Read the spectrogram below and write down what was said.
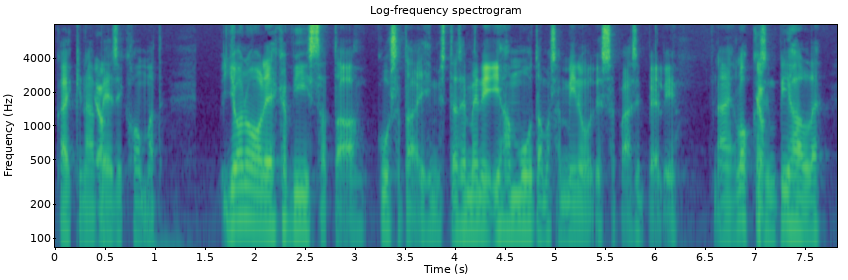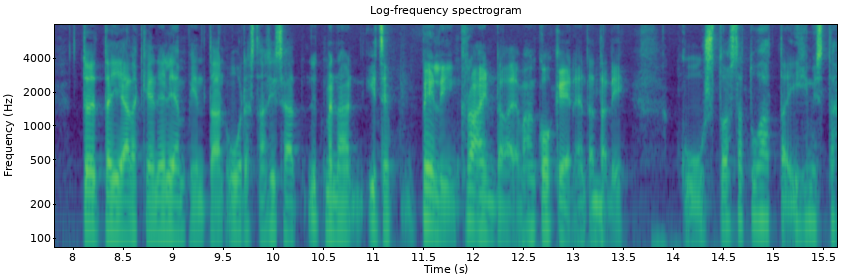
kaikki nämä Joo. basic-hommat. Jono oli ehkä 500, 600 ihmistä, ja se meni ihan muutamassa minuutissa pääsi peliin. Näin, lokkasin Joo. pihalle, töiden jälkeen neljän pintaan uudestaan sisään. Nyt mennään itse peliin, grindaa ja vähän kokeilen tätä, mm. niin 16 000 ihmistä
